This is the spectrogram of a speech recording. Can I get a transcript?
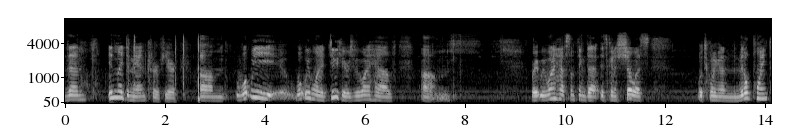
Then, in my demand curve here, um, what we what we want to do here is we want to have um, right. We want to have something that is going to show us what's going on in the middle point,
